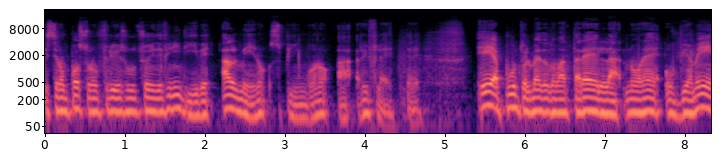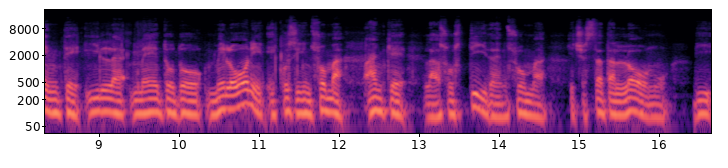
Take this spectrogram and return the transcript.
che se non possono offrire soluzioni definitive, almeno spingono a riflettere. E appunto il metodo Mattarella non è ovviamente il metodo Meloni e così insomma anche la sortita insomma che c'è stata all'ONU di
